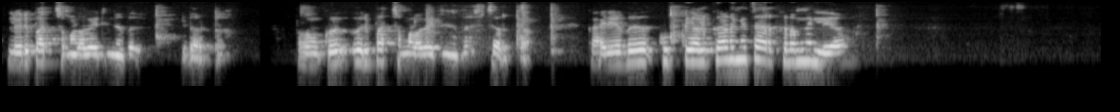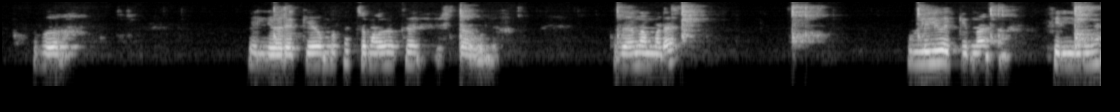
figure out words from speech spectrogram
ഇതിലൊരു പച്ചമുളക് അരിഞ്ഞത് ഇടട്ടോ അപ്പോൾ നമുക്ക് ഒരു പച്ചമുളക് അരിഞ്ഞത് ചേർക്കാം. കാര്യം അത് കുട്ടികൾക്കാണെങ്കിൽ ചേർക്കണം എന്നില്ല അപ്പോൾ വലിയവരൊക്കെ ആകുമ്പോൾ പച്ചമുളകൊക്കെ ഇഷ്ടാവില്ല ഇത് നമ്മുടെ ഉള്ളിൽ വെക്കുന്ന ഫില്ലിങ്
